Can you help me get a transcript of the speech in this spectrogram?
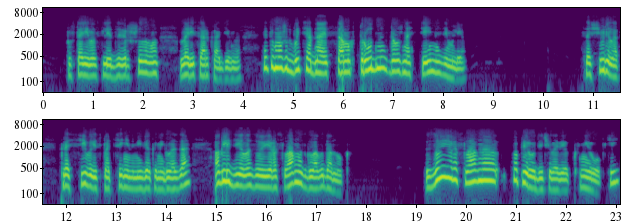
— повторила вслед за Вершиловым Лариса Аркадьевна. — Это может быть одна из самых трудных должностей на земле. Сощурила красивые с подсиненными веками глаза, оглядела Зою Ярославну с головы до ног. Зоя Ярославна по природе человек неробкий,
